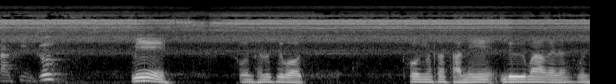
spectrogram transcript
นากินกึ๊กมีคนทานฤาษีบอกคนน้องทาสานนี่ดื้อมากเลยนะคุณ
